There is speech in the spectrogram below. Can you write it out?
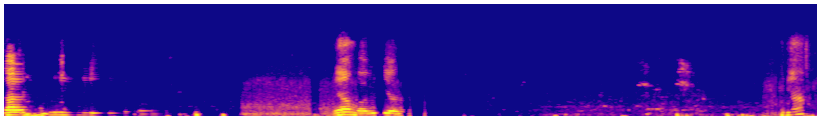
Ya, Mbak Widya. Ya. Yeah.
